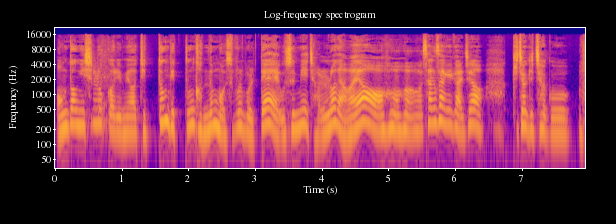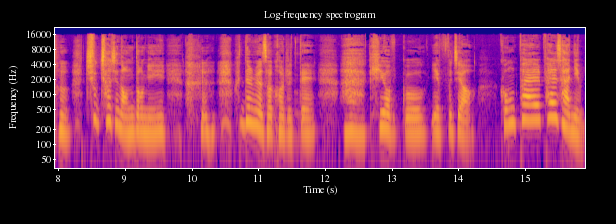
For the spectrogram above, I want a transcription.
엉덩이 실룩거리며 뒤뚱뒤뚱 걷는 모습을 볼 때 웃음이 절로 나와요. 상상이 가죠? 기저귀 차고 축 처진 엉덩이 흔들면서 걸을 때. 아, 귀엽고 예쁘죠? 0884님.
